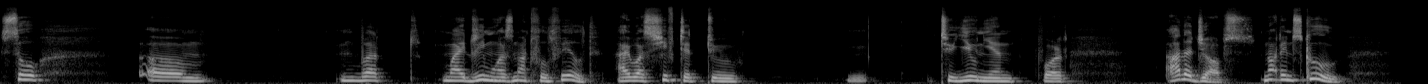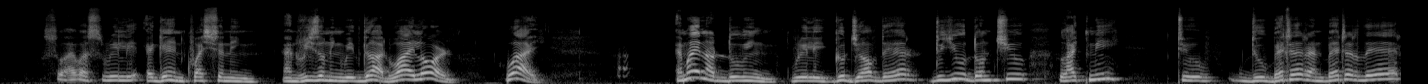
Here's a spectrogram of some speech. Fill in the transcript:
So, um, but my dream was not fulfilled. I was shifted to to union for other jobs, not in school. So I was really again questioning and reasoning with God. Why, Lord? Why? Am I not doing really good job there? Do you don't you like me to do better and better there?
